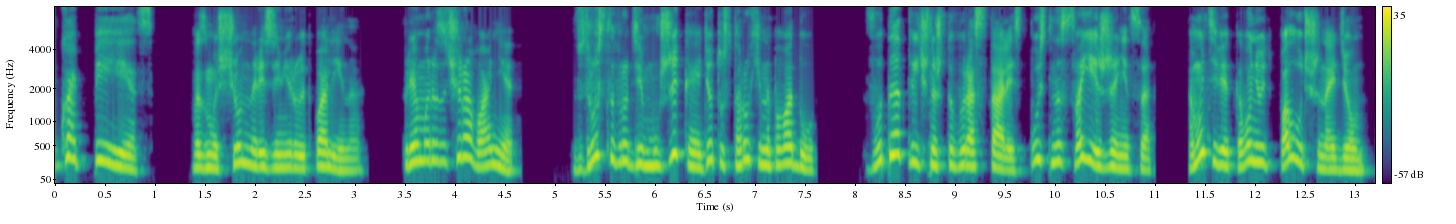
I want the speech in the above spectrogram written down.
капец!» – возмущенно резюмирует Полина. «Прямо разочарование. Взрослый вроде мужик, а идет у старухи на поводу. Вот и отлично, что вы расстались, пусть на своей женится, а мы тебе кого-нибудь получше найдем.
